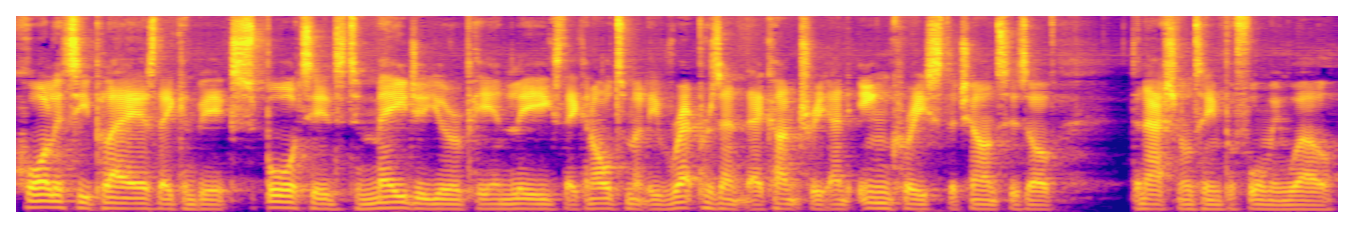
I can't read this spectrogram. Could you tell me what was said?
quality players, they can be exported to major European leagues, they can ultimately represent their country and increase the chances of the national team performing well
